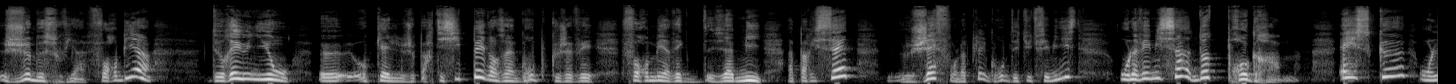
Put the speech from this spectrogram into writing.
je me souviens fort bien de réunions euh, auxquelles je participais dans un groupe que j'avais formé avec des amis à Paris 7, le GEF, on l'appelait le groupe d'études féministes, on avait mis ça à notre programme. Est-ce que on,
